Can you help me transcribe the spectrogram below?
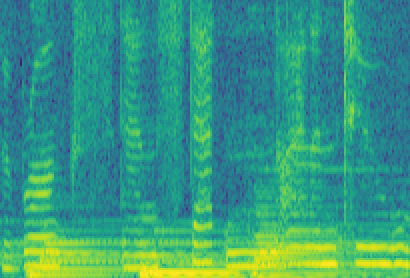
the Bronx and Staten Island too.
